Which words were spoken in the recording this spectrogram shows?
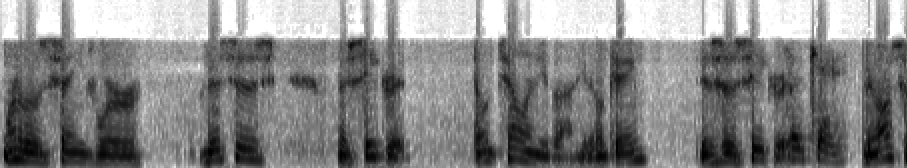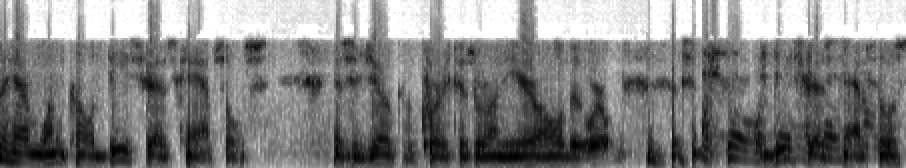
one of those things where this is a secret. Don't tell anybody. Okay, this is a secret. Okay. We also have one called D-Stress capsules. It's a joke, of course, because we're on the air all over the world. D-Stress capsules.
